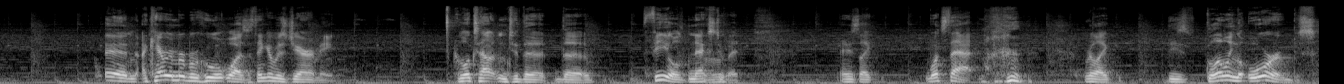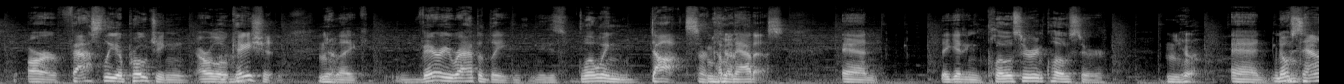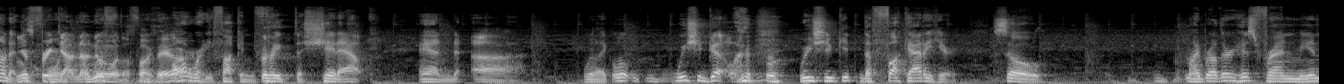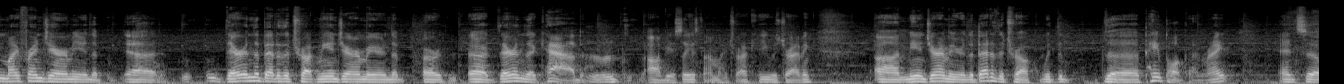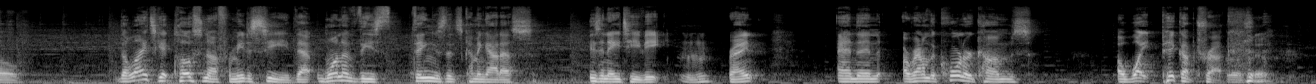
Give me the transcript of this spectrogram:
And I can't remember who it was. I think it was Jeremy. He looks out into the the field next to it, and he's like, "What's that?" we're like, "These glowing orbs are fastly approaching our location, like very rapidly. These glowing dots are coming Yeah. at us, and they're getting closer and closer." Yeah. and no sound at You're this freaked point. out not knowing what the fuck they are. Already fucking freaked the shit out, and uh, we're like, well, we should go. we should get the fuck out of here. So my brother, his friend, me and my friend Jeremy, and the uh, they're in the bed of the truck. Me and Jeremy are in the or uh, they're in the cab. Mm-hmm. Obviously, it's not my truck. He was driving. Uh, me and Jeremy are in the bed of the truck with the the paintball gun, right? And so the lights get close enough for me to see that one of these things that's coming at us is an ATV, Mm-hmm. right? And then around the corner comes a white pickup truck Shit.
